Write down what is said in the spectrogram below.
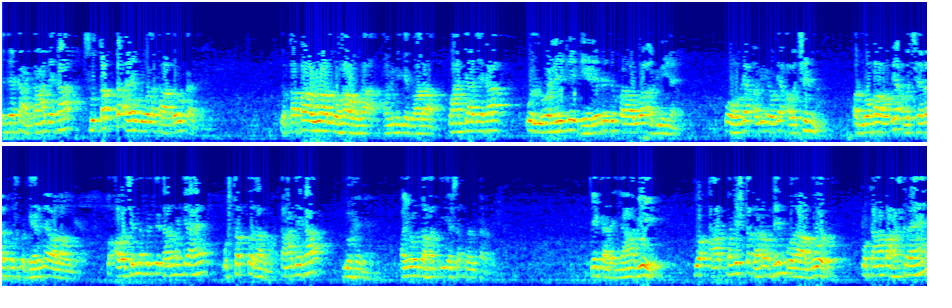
ये देखा, कहा देखा? सुतप्त अय गोलकादो कहते हैं जो तपा हुआ, लोहा होगा, अग्नि के द्वारा। वहाँ क्या देखा? वो लोहे के घेरे में जो पड़ा हुआ अग्नि है, वो हो गया अग्नि, हो गया अवच्छिन्न, और लोहा हो गया अवच्छेदक, उसको घेरने वाला हो गया। तो अवच्छिन्न वृत्ति धर्म क्या है? उस्तत्व धर्म। कहाँ देखा? लोहे में। अयोदहती ऐसा प्रयोग कर ये कह रहे हैं, यहाँ भी जो आत्मनिष्ठ धर्म थे बोधाबोध वो कहाँ हंस रहे हैं?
